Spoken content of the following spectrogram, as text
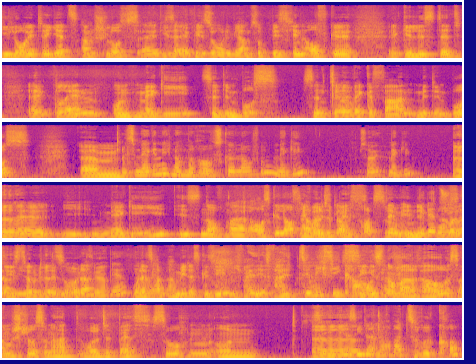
die Leute jetzt am Schluss äh, dieser Episode? Wir haben so ein bisschen aufgelistet. Äh, Glenn und Maggie sind im Bus, sind äh, Genau. weggefahren mit dem Bus. Ähm, Ist Megan nicht nochmal rausgelaufen? Maggie? Sorry, Maggie? Äh, äh, Maggie ist noch mal rausgelaufen, Sie aber glaube ich Beth trotzdem so- in dem Wieder Bus. sie ist dann wieder drin, zurück, oder? ja. Ja? Oder das, haben wir das gesehen? Ich weiß nicht, es war halt ziemlich viel Chaos. Sie ist nochmal raus am Schluss und hat, wollte Beth suchen und. Sehen wir äh, sie dann nochmal zurückkommen?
